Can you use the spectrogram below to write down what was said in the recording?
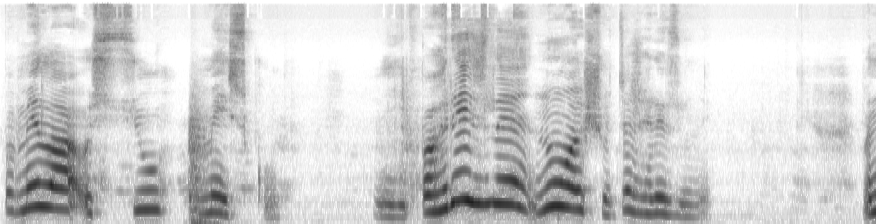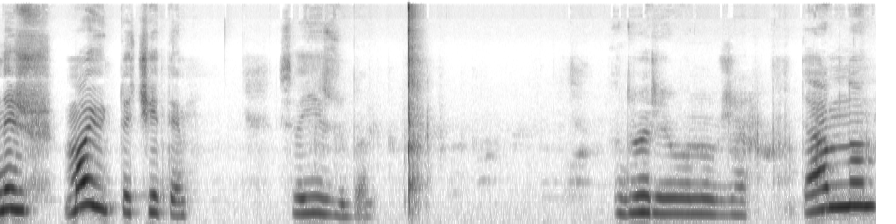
помила ось цю миску. Її погризли, ну а що, це ж гризуни. Вони ж мають точити свої зуби. Дворі воно вже темно.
